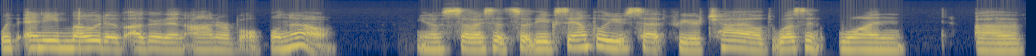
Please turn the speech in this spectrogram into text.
with any motive other than honorable? Well, no. You know, so I said, so the example you set for your child wasn't one of,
